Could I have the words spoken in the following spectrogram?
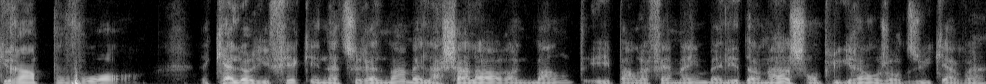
grand pouvoir calorifique et naturellement, ben, la chaleur augmente et par le fait même, ben, les dommages sont plus grands aujourd'hui qu'avant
